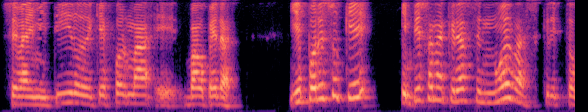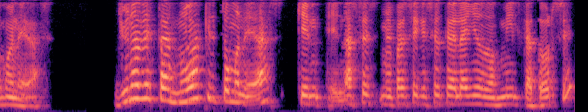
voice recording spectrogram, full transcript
se va a emitir o de qué forma eh, va a operar. Y es por eso que empiezan a crearse nuevas criptomonedas. Y una de estas nuevas criptomonedas, que nace, me parece que cerca del año 2014,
